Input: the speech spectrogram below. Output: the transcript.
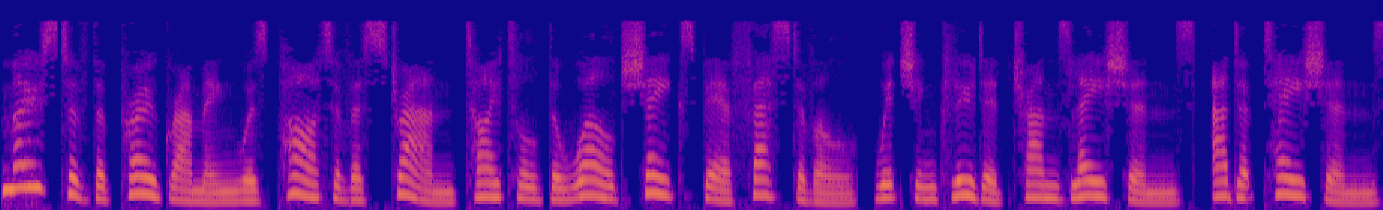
Most of the programming was part of a strand titled the World Shakespeare Festival, which included translations, adaptations,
